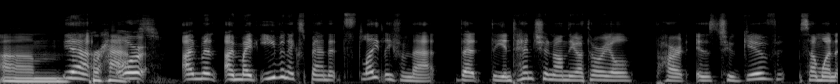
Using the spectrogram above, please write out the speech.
um Yeah, perhaps Or I mean, I might even expand it slightly from that. That the intention on the authorial part is to give someone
